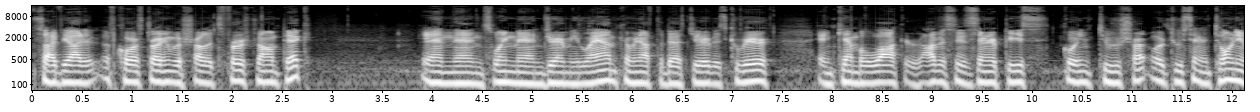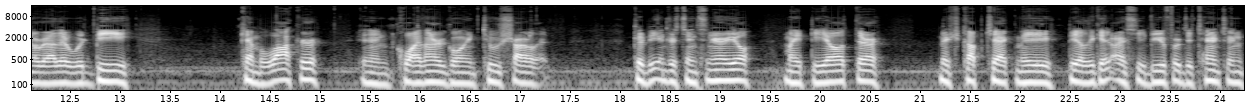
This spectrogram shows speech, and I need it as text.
So I've got it, of course, starting with Charlotte's first round pick and then swingman Jeremy Lamb coming off the best year of his career, and Kemba Walker. Obviously, the centerpiece going to Char- or to San Antonio rather would be Kemba Walker, and then Kawhi Leonard going to Charlotte. Could be interesting scenario. Might be out there. Mitch Kupchak may be able to get R.C. Buford detention.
